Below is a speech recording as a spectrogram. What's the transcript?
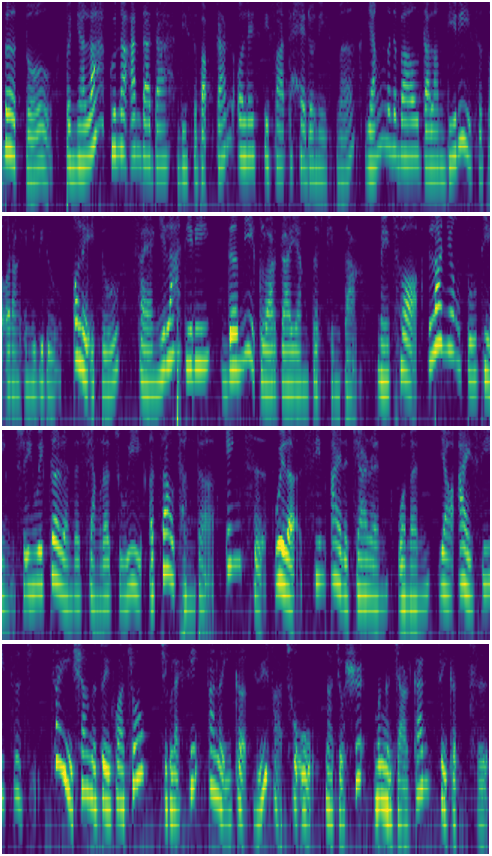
Betul, penyalahgunaan dadah disebabkan oleh sifat hedonisme yang menebal dalam diri seseorang individu. Oleh itu, sayangilah diri demi keluarga yang tercinta. 没错，滥用毒品是因为个人的享乐主义而造成的，因此，为了心爱的家人，我们要爱惜自己。在以上的对话中 j i g u l e x i 犯了一个语法错误，那就是 mengejarkan 这个词。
